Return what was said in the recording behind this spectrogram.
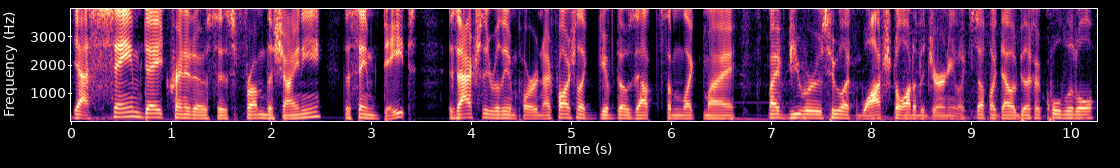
yeah same day Cranidoses from the shiny the same date is actually really important. I probably should like give those out some like my my viewers who like watched a lot of the journey, like stuff like that would be like a cool little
